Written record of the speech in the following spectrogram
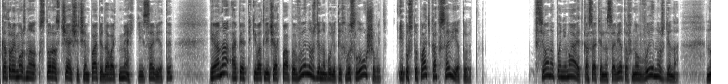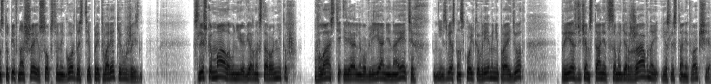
которой можно в сто раз чаще, чем папе, давать мягкие советы И она, опять-таки, в отличие от папы, вынуждена будет их выслушивать и поступать, как советуют. Все она понимает касательно советов, но вынуждена, наступив на шею собственной гордости, притворять их в жизнь. Слишком мало у нее верных сторонников, власти и реального влияния на этих, неизвестно сколько времени пройдет, прежде чем станет самодержавной, если станет вообще.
